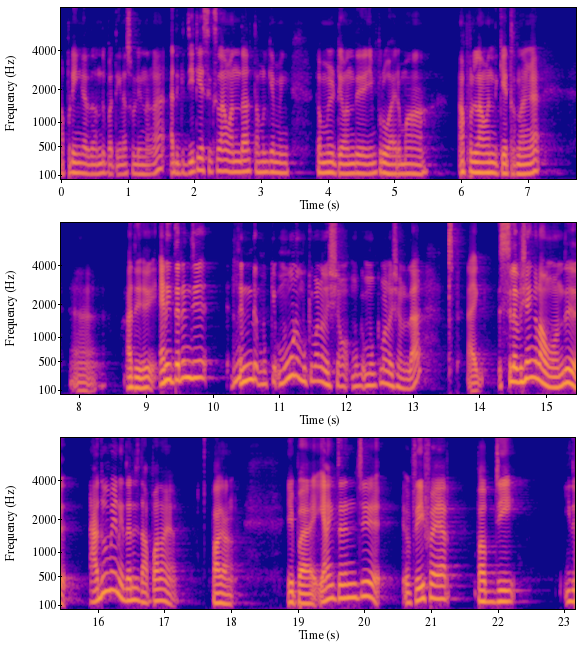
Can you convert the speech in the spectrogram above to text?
அப்படிங்கிறத வந்து பார்த்திங்கன்னா சொல்லியிருந்தாங்க. அதுக்கு ஜிடிஎஸ் சிக்ஸ்லாம் வந்தால் தமிழ் கேமிங் கம்யூனிட்டி வந்து இம்ப்ரூவ் ஆயிருமா அப்படிலாம் வந்து கேட்டிருந்தாங்க. அது எனக்கு தெரிஞ்சு ரெண்டு முக்கிய மூணு முக்கியமான விஷயம் முக்கிய முக்கியமான விஷயம் இல்லை. சில விஷயங்கள் அவங்க வந்து அதுவுமே எனக்கு தெரிஞ்சு தப்பாக தான் பார்க்குறாங்க இப்போ எனக்கு தெரிஞ்சு ஃப்ரீ ஃபயர் பப்ஜி இது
